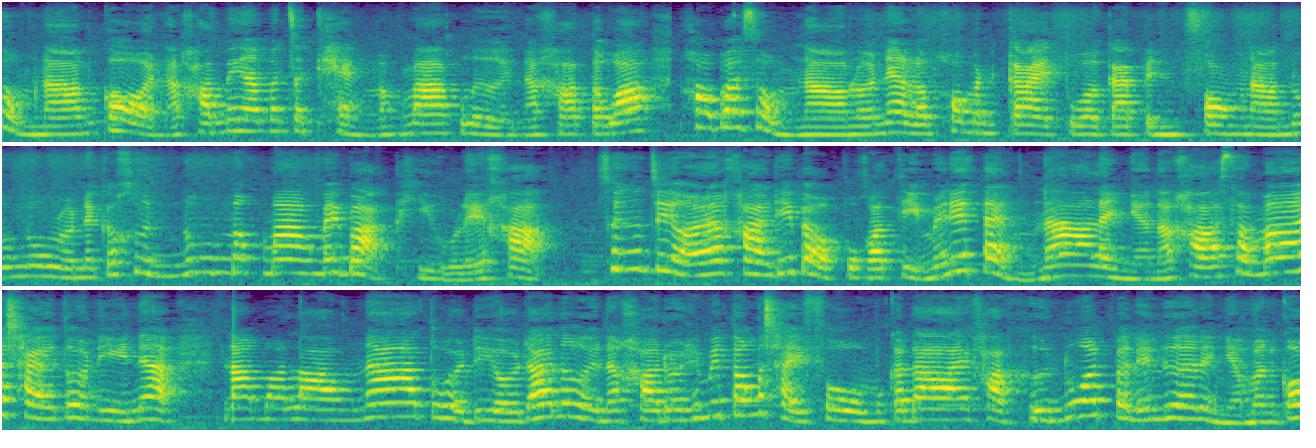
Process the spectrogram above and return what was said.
สมน้ำก่อนนะคะ ไม่งั้นมันจะแข็งมากๆเลยนะคะ แต่ว่าพอผสมน้ำแล้วเนี่ยแล้วพอมันกลายตัวกลายเป็นฟองน้ำนุ่มๆแล้วเนี่ยก็คือนุ่มมากๆ ไม่บาดผิวเลยค่ะ ซึ่งจริงๆแล้วนะคะที่แบบปกติไม่ได้แต่งหน้าอะไรอย่างเงี้ยนะคะ สามารถใช้ตัวนี้เนี่ยนำมาล้างหน้าตัวเดียวได้เลยนะคะ โดยที่ไม่ต้องใช้โฟมก็ได้ค่ะ คือนวดไปเรื่อยๆอย่างเงี้ยมันก็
